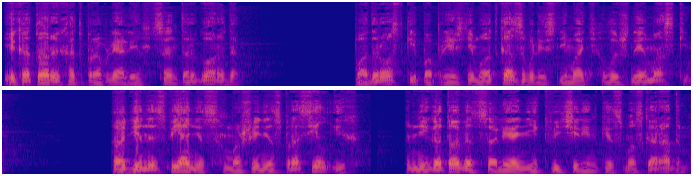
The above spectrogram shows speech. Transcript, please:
и которых отправляли в центр города. Подростки по-прежнему отказывались снимать лыжные маски. Один из пьяниц в машине спросил их, не готовятся ли они к вечеринке с маскарадом.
